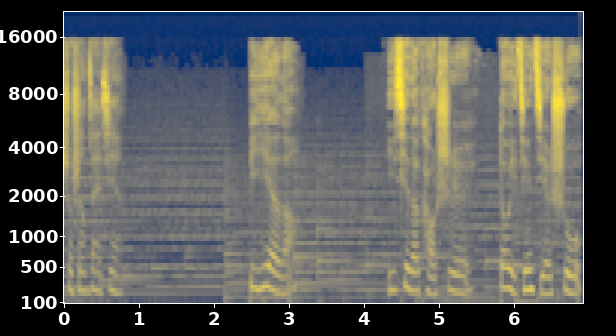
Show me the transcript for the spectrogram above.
说声再见。毕业了，一切的考试都已经结束，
